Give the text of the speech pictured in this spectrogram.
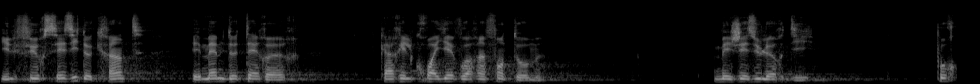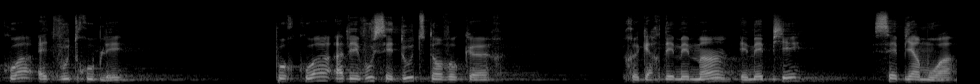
Ils furent saisis de crainte et même de terreur, car ils croyaient voir un fantôme. Mais Jésus leur dit, Pourquoi êtes-vous troublés? Pourquoi avez-vous ces doutes dans vos cœurs? Regardez mes mains et mes pieds, c'est bien moi.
